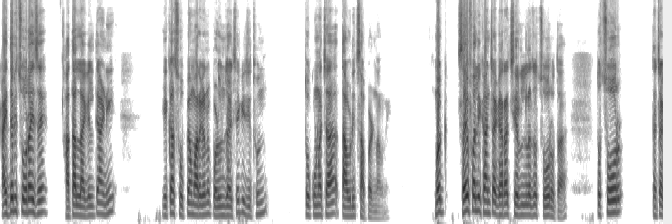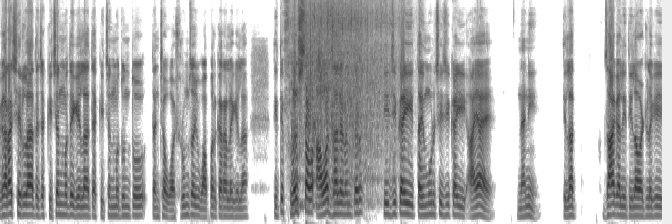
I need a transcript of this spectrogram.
काहीतरी चोरायचं आहे हाताला लागेल ते आणि एका सोप्या मार्गानं पळून जायचं की जिथून तो कुणाच्या तावडीत सापडणार नाही. मग सैफ अली खानच्या घरात शिरलेला जो चोर होता तो चोर त्याच्या घरात शिरला त्याच्या किचनमध्ये गेला त्या किचनमधून तो त्यांच्या वॉशरूमचा वापर करायला गेला. तिथे फ्लशचा आवाज झाल्यानंतर ती जी काही तैमूरची जी काही आया आहे नॅनी तिला जाग आली. तिला वाटलं की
